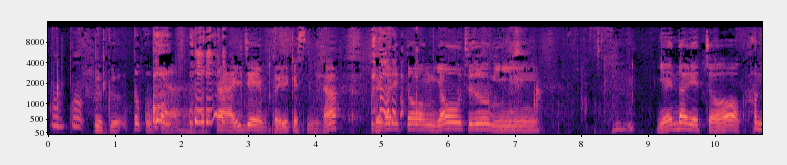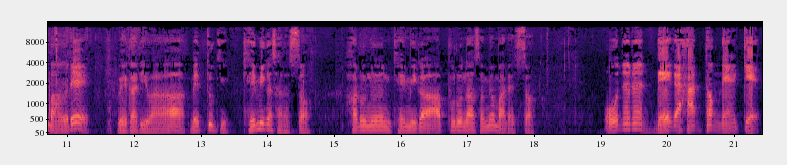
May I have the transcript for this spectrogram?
꾸꾸. 꾸꾸. 또 꾸꾸야. 자, 이제부터 읽겠습니다. 외가리똥 여우주둥이. 옛날 옛적 한 마을에 외가리와 메뚜기, 개미가 살았어. 하루는 개미가 앞으로 나서며 말했어. 오늘은 내가 한통 낼게.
